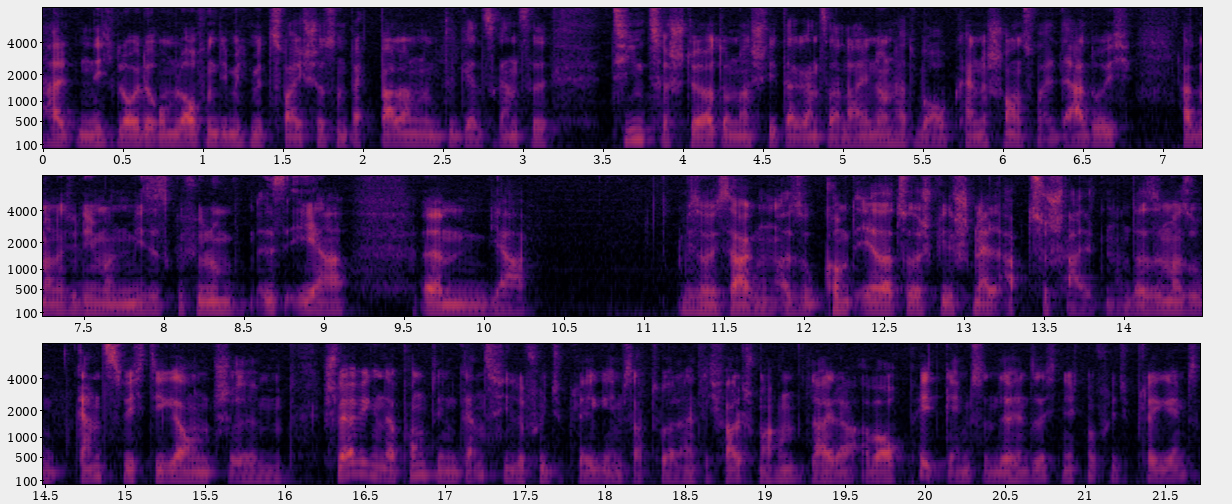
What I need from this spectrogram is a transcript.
halt nicht Leute rumlaufen, die mich mit zwei Schüssen wegballern und das ganze Team zerstört und man steht da ganz alleine und hat überhaupt keine Chance, weil dadurch hat man natürlich immer ein mieses Gefühl und ist eher, ähm, ja, wie soll ich sagen, also kommt eher dazu, das Spiel schnell abzuschalten. Und das ist immer so ein ganz wichtiger und ähm, schwerwiegender Punkt, den ganz viele Free-to-Play-Games aktuell eigentlich falsch machen. Leider, aber auch Paid-Games in der Hinsicht, nicht nur Free-to-Play-Games.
